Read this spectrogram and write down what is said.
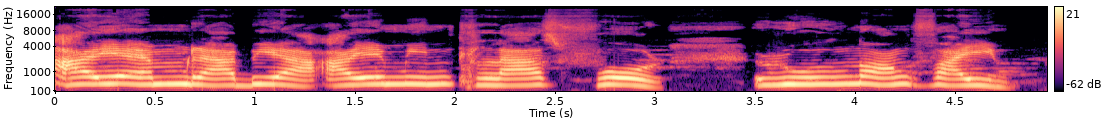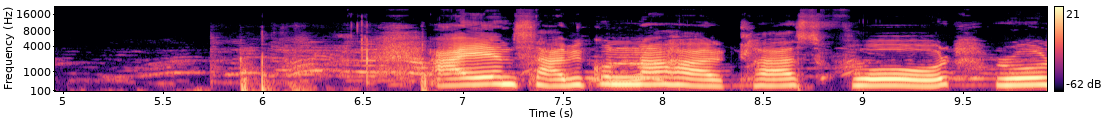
I am Rabia. I am in class 4. Rule nong 5. I am Sabikunnahar class four roll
